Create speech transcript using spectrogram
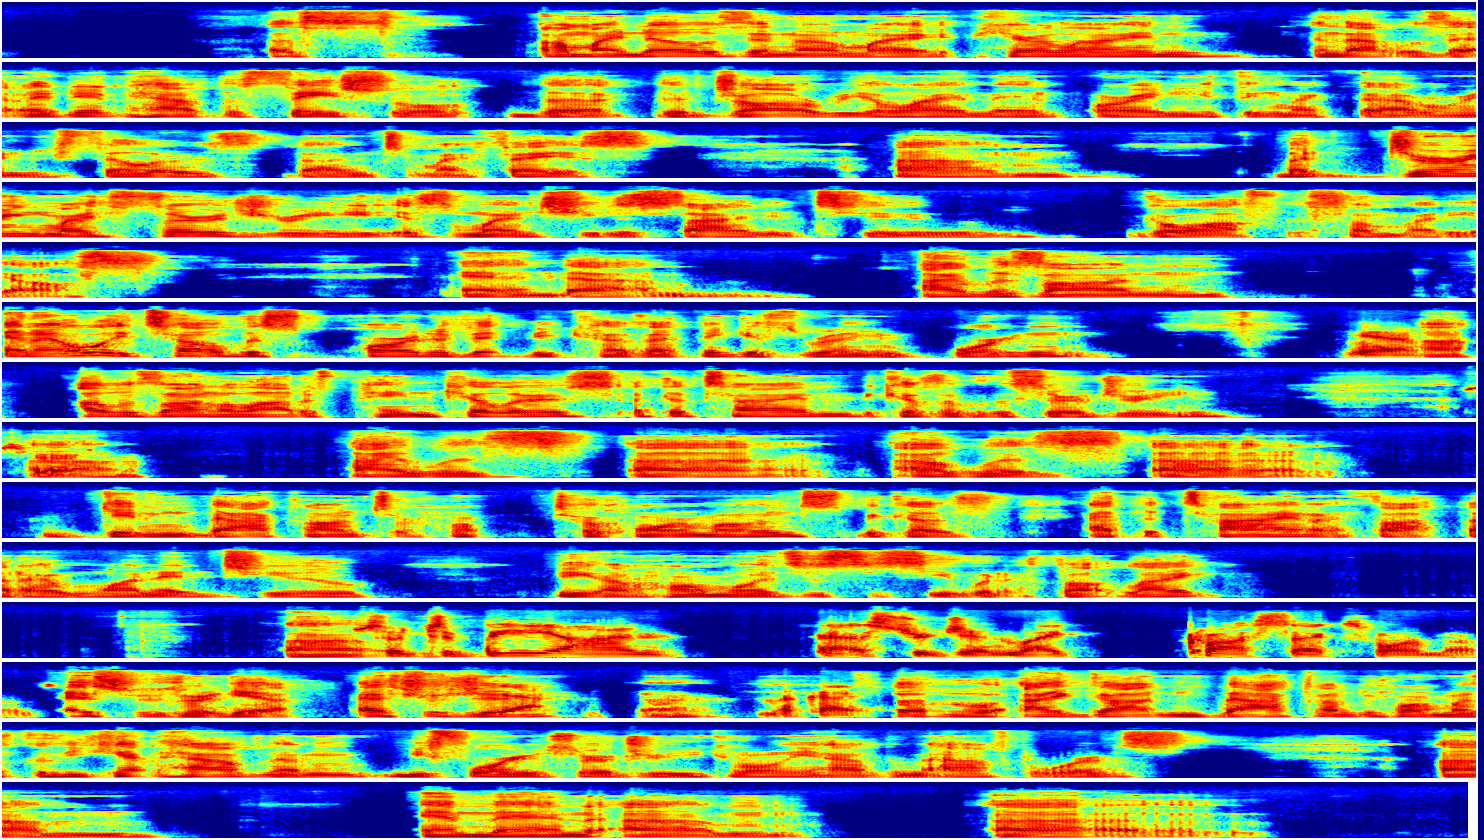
on my nose and on my hairline, and that was it. I didn't have the facial, the the jaw realignment or anything like that, or any fillers done to my face. Um, but during my surgery is when she decided to go off with somebody else, and um, I was on. And I only tell this part of it because I think it's really important. Yeah, uh, I was on a lot of painkillers at the time because of the surgery. Sure. Um, I was uh, I was uh, getting back onto to hormones because at the time I thought that I wanted to be on hormones just to see what it felt like. Um, so to be on estrogen, like cross-sex hormones. Estrogen, yeah, estrogen. Yeah. yeah. Okay. So I gotten back onto hormones because you can't have them before your surgery; you can only have them afterwards. Um, and then, um, uh,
